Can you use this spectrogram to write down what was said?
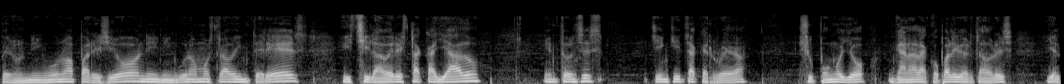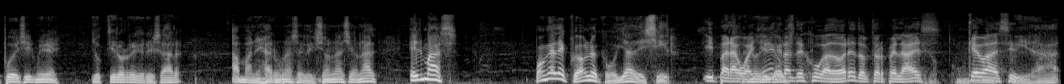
pero ninguno apareció, ni ninguno ha mostrado interés, y Chilaver está callado. Entonces, ¿quién quita que rueda? Supongo yo, gana la Copa Libertadores y él puede decir, mire, yo quiero regresar a manejar una selección nacional. Es más, póngale cuidado lo que voy a decir. Y Paraguay tiene grandes jugadores, doctor Peláez. ¿Qué va a decir? Cuidado,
